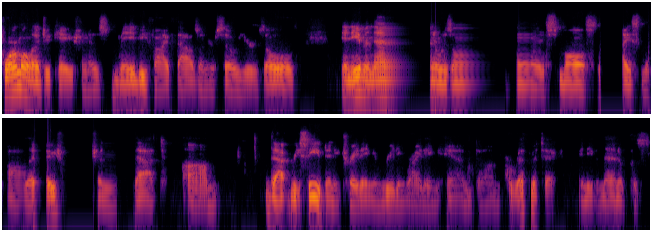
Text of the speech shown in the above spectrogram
formal education is maybe five thousand or so years old, and even then it was only a small slice of the population that um, that received any training in reading, writing, and um, arithmetic. And even then, it was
